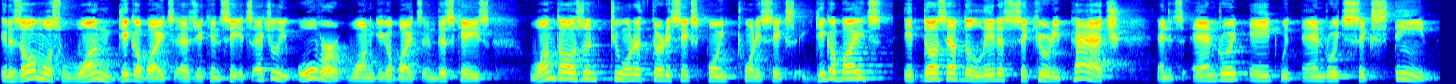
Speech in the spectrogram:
It is almost 1 gigabytes as you can see. It's actually over 1 gigabytes in this case 1236.26 gigabytes. It does have the latest security patch and it's Android 8 with Android 16.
